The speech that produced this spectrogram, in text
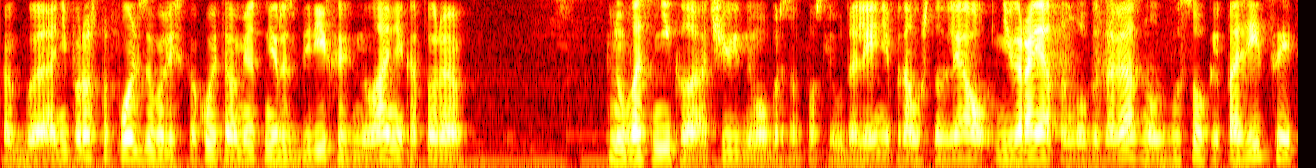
Как бы они просто пользовались в какой-то момент неразберихой в Милане, которая ну, возникла очевидным образом после удаления, потому что Ляо невероятно много завязан, он в высокой позиции,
